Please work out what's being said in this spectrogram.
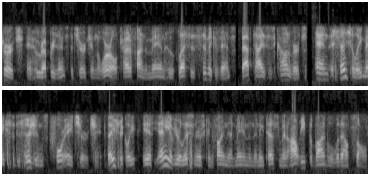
church and who represents the church in the world. Try to find a man who blesses civic events, baptizes converts, and essentially makes the decisions for a church. Basically, if any of your listeners can find that man in the New Testament, I'll eat the Bible without salt.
